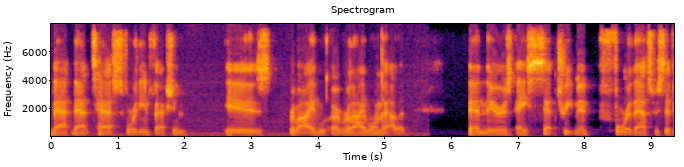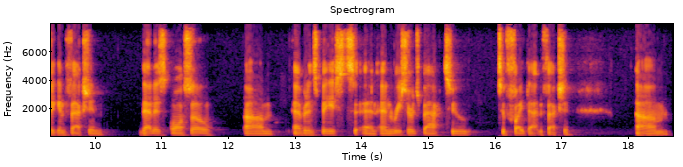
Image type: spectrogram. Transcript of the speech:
that that test for the infection is reliable, uh, reliable and valid. Then there's a set treatment for that specific infection that is also um, evidence based and, and research backed to to fight that infection. Um,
